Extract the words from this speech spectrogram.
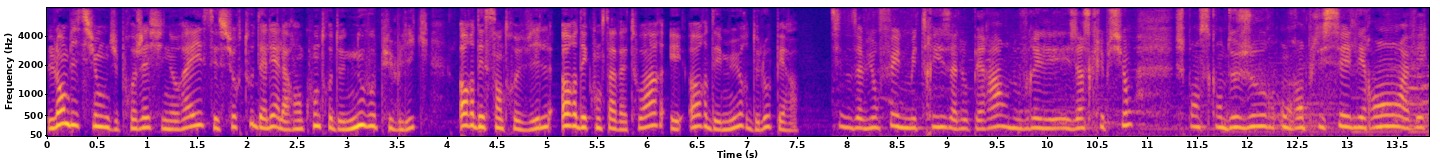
L'ambition du projet Fine Oreille, c'est surtout d'aller à la rencontre de nouveaux publics, hors des centres-villes, hors des conservatoires et hors des murs de l'opéra. Si nous avions fait une maîtrise à l'opéra, on ouvrait les inscriptions. Je pense qu'en deux jours, on remplissait les rangs avec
